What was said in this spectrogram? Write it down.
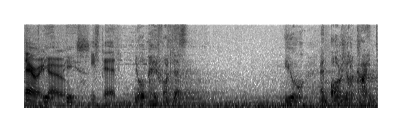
There we Be go. peace. He's dead. You'll pay for this. You and all your kind.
